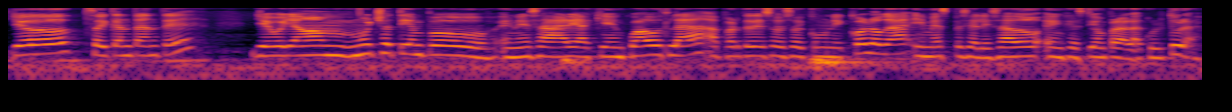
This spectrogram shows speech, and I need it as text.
yo soy cantante. Llevo ya mucho tiempo en esa área aquí en Cuautla. Aparte de eso, soy comunicóloga y me he especializado en gestión para la cultura.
